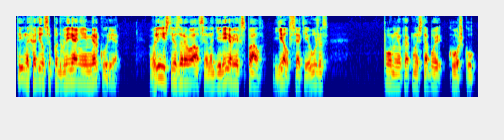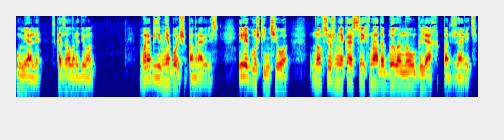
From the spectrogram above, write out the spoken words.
Ты находился под влиянием Меркурия. В листья зарывался, на деревьях спал, ел всякий ужас. «Помню, как мы с тобой кошку умяли», – сказал Родион. «Воробьи мне больше понравились. И лягушки ничего. Но все же, мне кажется, их надо было на углях поджарить».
